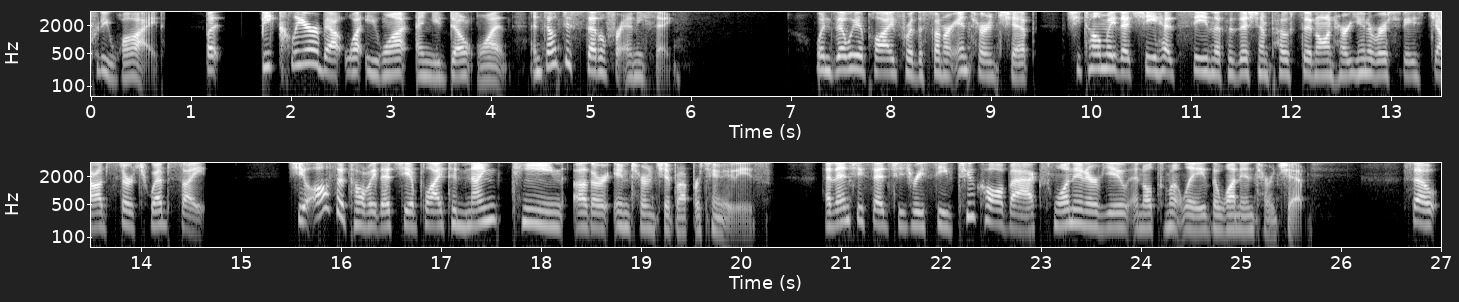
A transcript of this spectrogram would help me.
pretty wide. But Be clear about what you want and you don't want, and don't just settle for anything. When Zoe applied for the summer internship, she told me that she had seen the position posted on her university's job search website. She also told me that she applied to 19 other internship opportunities. And then she said she received two callbacks, one interview, and ultimately the one internship. So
